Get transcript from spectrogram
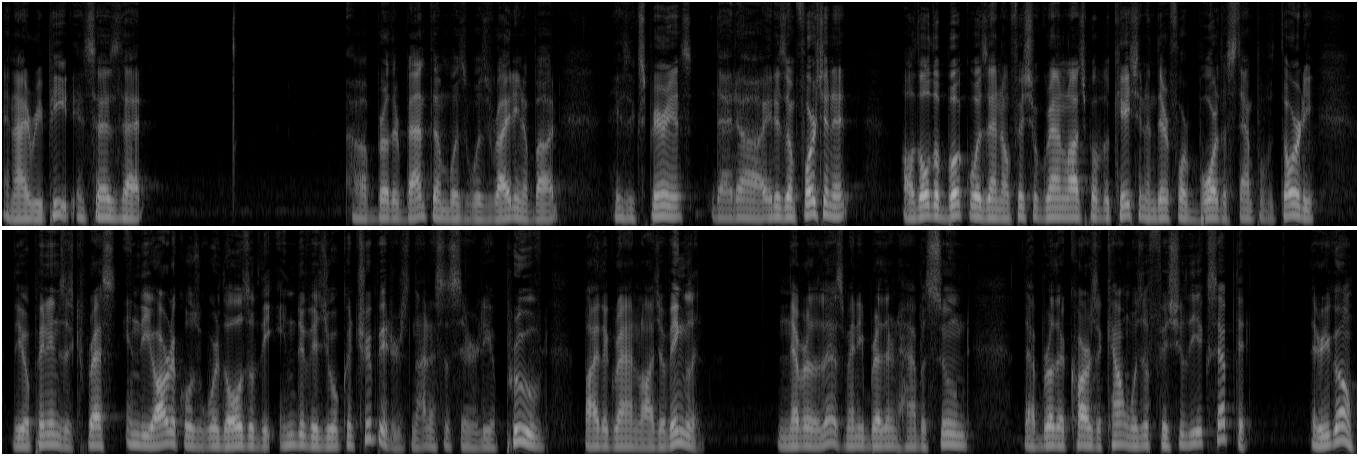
And I repeat, it says that uh, Brother Batham was was writing about his experience that uh, it is unfortunate, Although the book was an official Grand Lodge publication and therefore bore the stamp of authority, the opinions expressed in the articles were those of the individual contributors, not necessarily approved by the Grand Lodge of England. Nevertheless, many brethren have assumed that Brother Carr's account was officially accepted. There you go.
